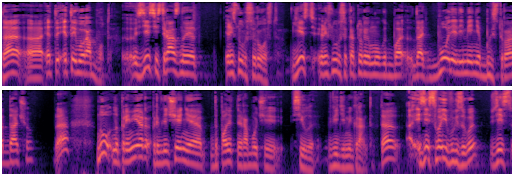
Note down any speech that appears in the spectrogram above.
Да, а, это, это его работа. Здесь есть разные ресурсы роста. Есть ресурсы, которые могут дать более или менее быструю отдачу, да? Ну, например, привлечение дополнительной рабочей силы в виде мигрантов. Да? Здесь свои вызовы, здесь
